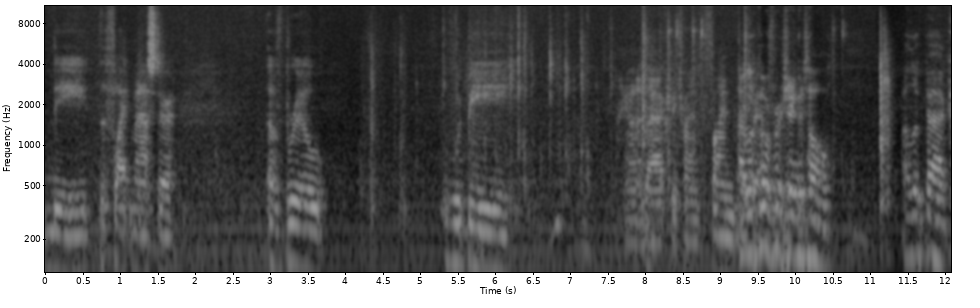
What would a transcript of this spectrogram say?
the the flight master of Brill would be. Hang on, as I actually try and find. I look over at Jang'atal. I look back.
